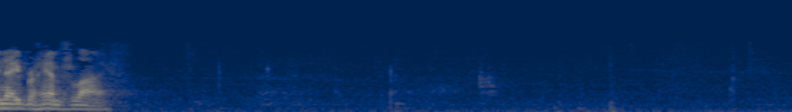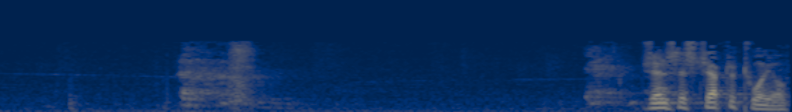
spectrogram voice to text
in Abraham's life. Genesis chapter 12.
